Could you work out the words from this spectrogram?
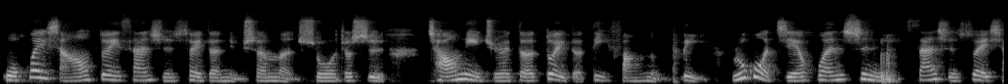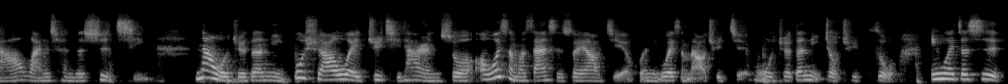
我会想要对三十岁的女生们说，就是。朝你觉得对的地方努力。如果结婚是你三十岁想要完成的事情，那我觉得你不需要畏惧其他人说哦，为什么三十岁要结婚？你为什么要去结婚？我觉得你就去做，因为这是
